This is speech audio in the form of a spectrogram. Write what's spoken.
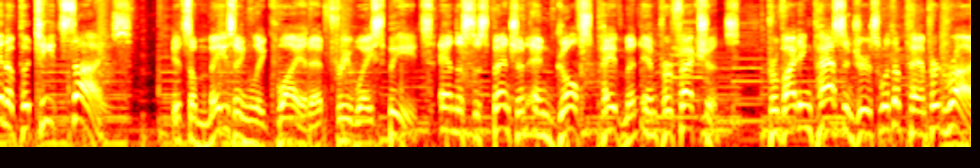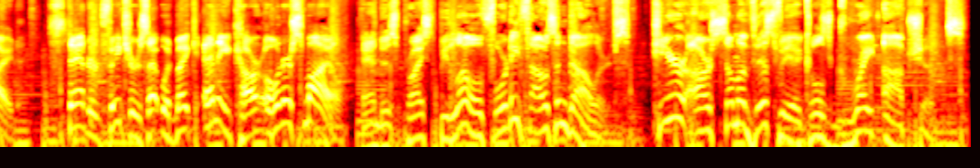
in a petite size. It's amazingly quiet at freeway speeds, and the suspension engulfs pavement imperfections, providing passengers with a pampered ride. Standard features that would make any car owner smile, and is priced below $40,000. Here are some of this vehicle's great options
